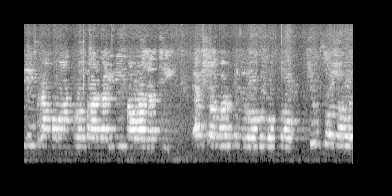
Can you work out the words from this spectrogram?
থেকে ভ্রাম্যমান গাড়িটি পাওয়া যাচ্ছে। একশো পার্সেন্ট সুস্থ সবল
